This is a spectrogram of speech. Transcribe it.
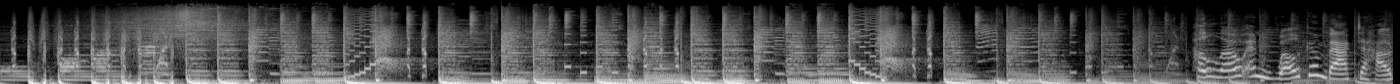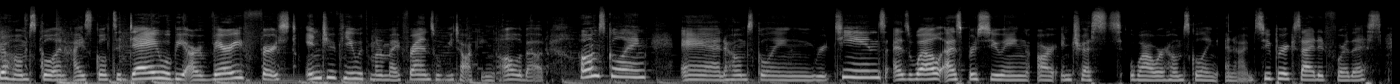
Oh, my. Welcome back to How to Homeschool in High School. Today will be our very first interview with one of my friends. We'll be talking all about homeschooling and homeschooling routines, as well as pursuing our interests while we're homeschooling. And I'm super excited for this.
